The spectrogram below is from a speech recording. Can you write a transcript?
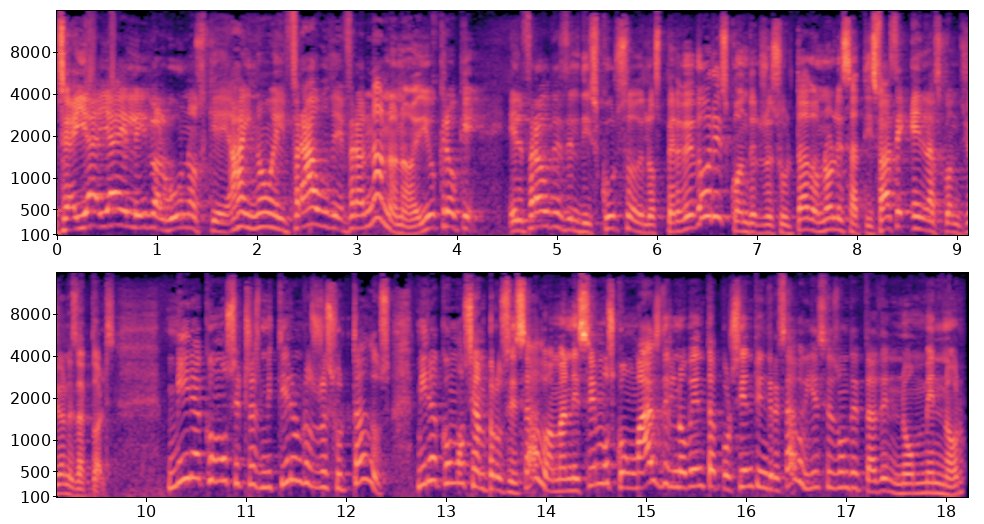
O sea, ya, ya he leído algunos que, ay, no, el fraude, fraude. No, no, no. Yo creo que el fraude es el discurso de los perdedores cuando el resultado no les satisface en las condiciones actuales. Mira cómo se transmitieron los resultados, mira cómo se han procesado. Amanecemos con más del 90% ingresado y ese es un detalle no menor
